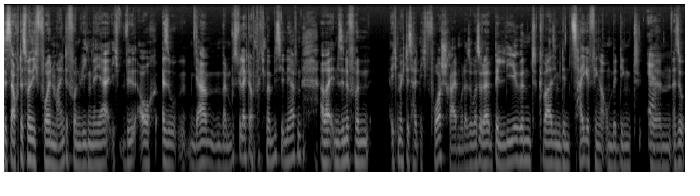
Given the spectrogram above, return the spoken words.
ist auch das, was ich vorhin meinte, von wegen, naja, ich will auch, also ja, man muss vielleicht auch manchmal ein bisschen nerven, aber im Sinne von, ich möchte es halt nicht vorschreiben oder sowas oder belehrend quasi mit dem Zeigefinger unbedingt, Ja. ähm, also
